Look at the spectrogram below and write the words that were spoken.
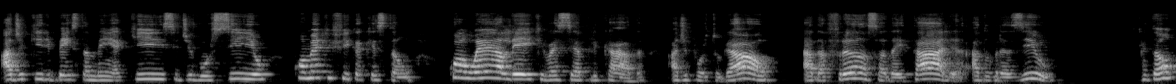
adquire bens também aqui, se divorciam. Como é que fica a questão? Qual é a lei que vai ser aplicada? A de Portugal, a da França, a da Itália, a do Brasil. Então,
